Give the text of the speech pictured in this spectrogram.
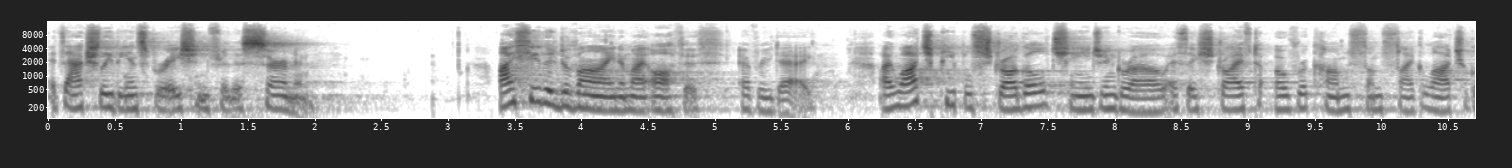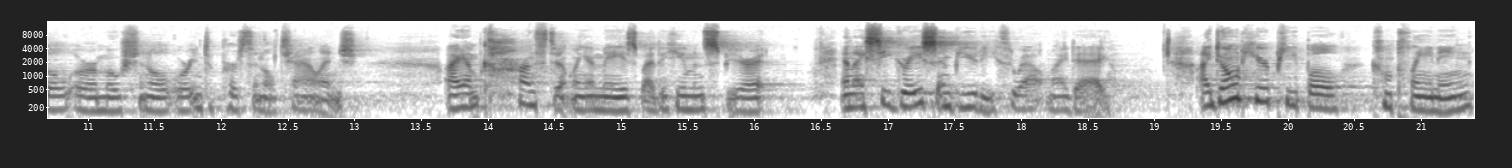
It's actually the inspiration for this sermon. I see the divine in my office every day. I watch people struggle, change, and grow as they strive to overcome some psychological or emotional or interpersonal challenge. I am constantly amazed by the human spirit, and I see grace and beauty throughout my day. I don't hear people complaining.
